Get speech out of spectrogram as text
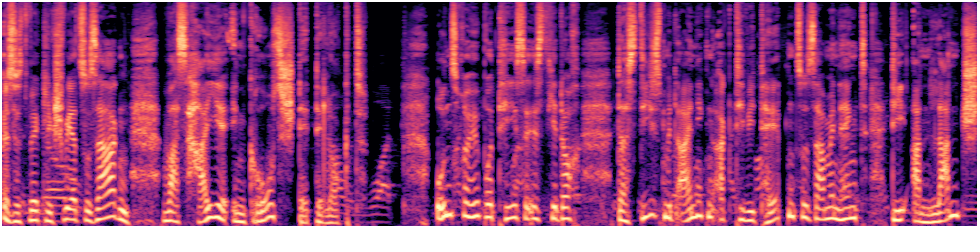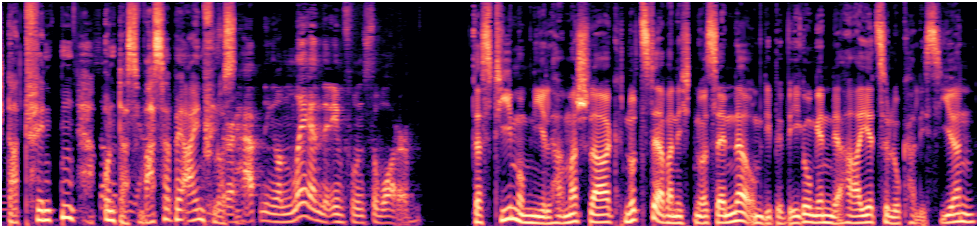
Es ist wirklich schwer zu sagen, was Haie in Großstädte lockt. Unsere Hypothese ist jedoch, dass dies mit einigen Aktivitäten zusammenhängt, die an Land stattfinden und das Wasser beeinflussen. Das Team um Neil Hammerschlag nutzte aber nicht nur Sender, um die Bewegungen der Haie zu lokalisieren,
